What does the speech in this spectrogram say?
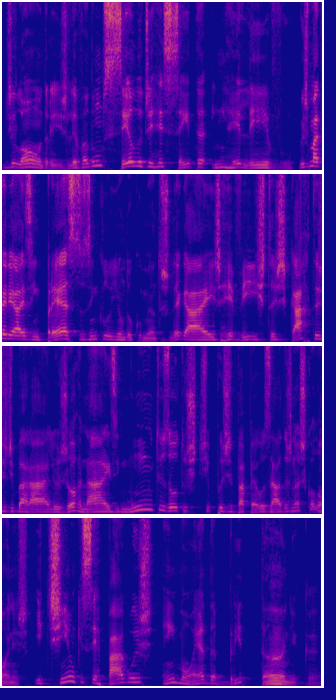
de Londres, levando um selo de receita em relevo. Os materiais impressos incluíam documentos legais, revistas, cartas de baralho, jornais e muitos outros tipos de papel usados nas colônias, e tinham que ser pagos em moeda britânica.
